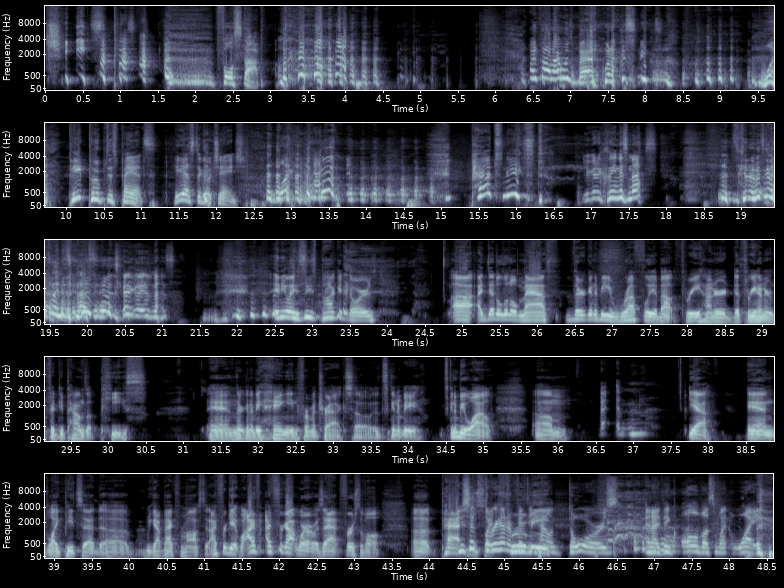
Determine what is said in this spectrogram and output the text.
jeez. Full stop. I thought I was bad when I sneezed. What? Pete pooped his pants. He has to go change. What? Pat sneezed. You're gonna clean this mess. Who's gonna, who's gonna clean this mess? Who's gonna clean this mess? Anyways, these pocket doors. Uh, I did a little math. They're going to be roughly about 300 to 350 pounds a piece, and they're going to be hanging from a track. So it's going to be it's going to be wild. Um, yeah, and like Pete said, uh, we got back from Austin. I forget. I I forgot where I was at. First of all, uh, Pat You said just, like, 350 me- pound doors, and I think all of us went white.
